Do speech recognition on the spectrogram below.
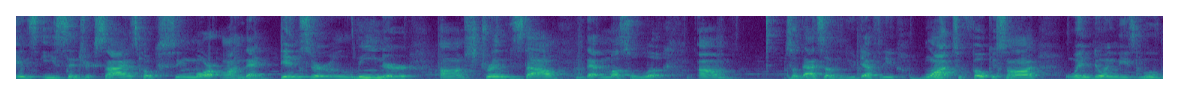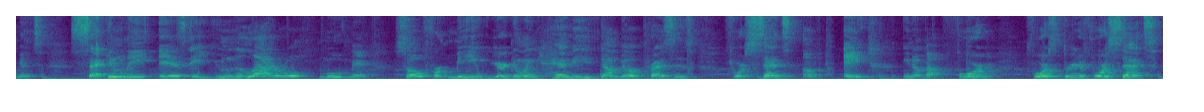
eccentric side is focusing more on that denser, leaner um, strength style, that muscle look. Um, so that's something you definitely want to focus on when doing these movements. Secondly is a unilateral movement. So for me, are doing heavy dumbbell presses for sets of eight, you know, about four, four, three to four sets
